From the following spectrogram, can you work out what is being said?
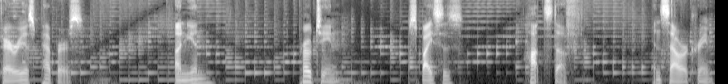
various peppers, onion, protein, spices, hot stuff, and sour cream.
